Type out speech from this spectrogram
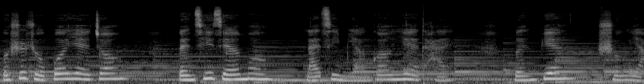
我是主播叶中。本期节目来自一米阳光夜台，文编舒瑶。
